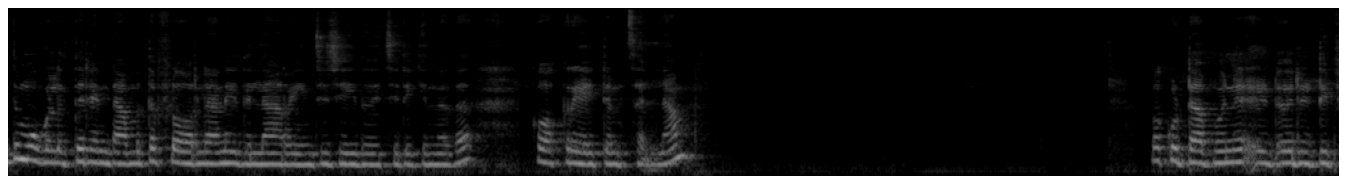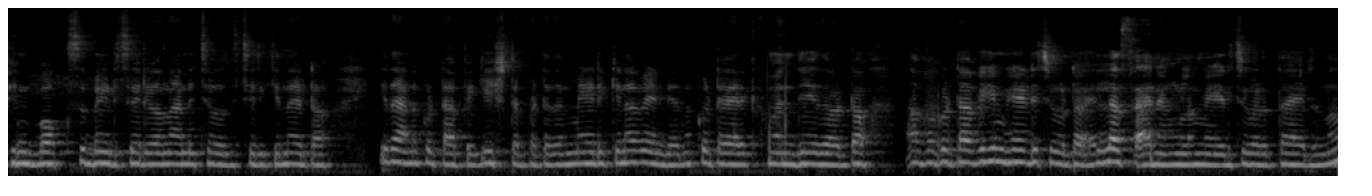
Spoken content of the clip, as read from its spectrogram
ഇത് മുകളിലത്തെ രണ്ടാമത്തെ ഫ്ലോറിലാണ് ഇതെല്ലാം അറേഞ്ച് ചെയ്ത് വെച്ചിരിക്കുന്നത്. കോക്കറി ഐറ്റംസ് എല്ലാം. ഇപ്പോൾ കുട്ടാപ്പൂന് ഒരു ടിഫിൻ ബോക്സ് മേടിച്ചു തരുമോ ചോദിച്ചിരിക്കുന്നത് കേട്ടോ. ഇതാണ് കുട്ടാപ്പയ്ക്ക് ഇഷ്ടപ്പെട്ടത്. മേടിക്കണോ വേണ്ടിയെന്ന് കൂട്ടുകാരൊക്കെ കമന്റ് ചെയ്തു കേട്ടോ. അപ്പോൾ കുട്ടാപ്പയ്ക്ക് മേടിച്ചു കേട്ടോ. എല്ലാ സാധനങ്ങളും മേടിച്ചു കൊടുത്തായിരുന്നു.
